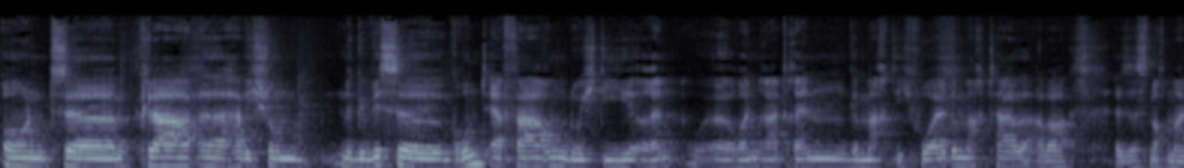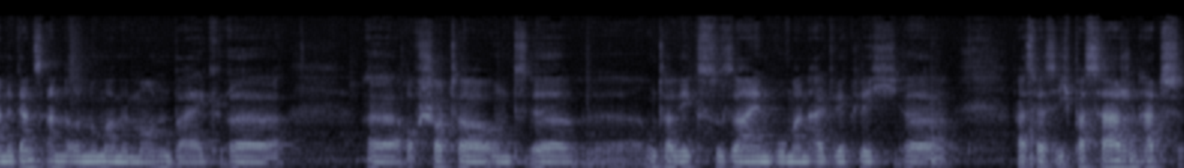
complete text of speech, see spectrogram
Und äh, klar äh, habe ich schon eine gewisse Grunderfahrung durch die Renn, äh, Rennradrennen gemacht, die ich vorher gemacht habe, aber es ist nochmal eine ganz andere Nummer mit dem Mountainbike äh, äh, auf Schotter und äh, äh, unterwegs zu sein, wo man halt wirklich, äh, was weiß ich, Passagen hat,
